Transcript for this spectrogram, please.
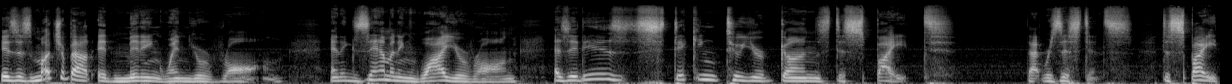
is as much about admitting when you're wrong and examining why you're wrong as it is sticking to your guns despite that resistance, despite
